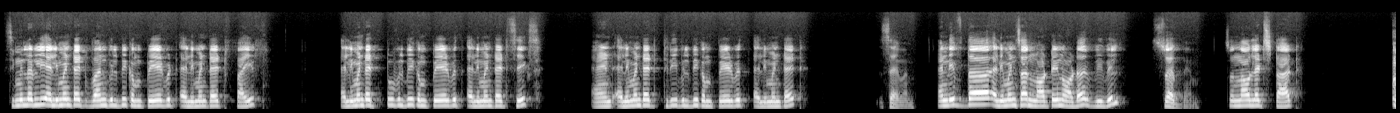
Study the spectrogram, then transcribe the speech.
Similarly element at 1 will be compared with element at 5. Element at 2 will be compared with element at 6 and element at 3 will be compared with element at 7 and if the elements are not in order we will swap them. So now let's start.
